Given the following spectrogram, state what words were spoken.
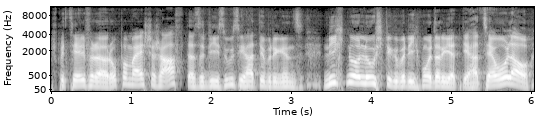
speziell für die Europameisterschaft? Also die Susi hat übrigens nicht nur lustig über dich moderiert, die hat sehr wohl auch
